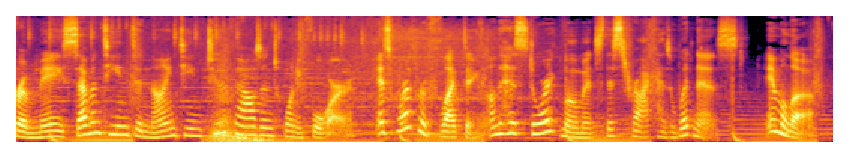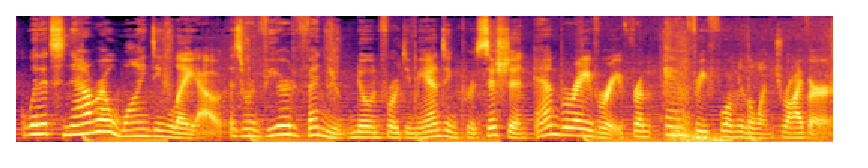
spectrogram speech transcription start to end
from May 17 to 19, 2024. It's worth reflecting on the historic moments this track has witnessed. Imola, with its narrow, winding layout, is a revered venue known for demanding precision and bravery from every Formula One driver.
